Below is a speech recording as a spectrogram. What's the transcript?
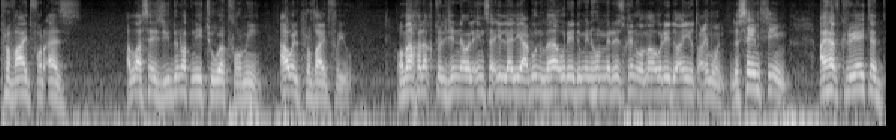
provide for us. Allah says, you do not need to work for me. I will provide for you. وما خلقت الجن والإنس إلا ليعبون ما أريد منهم من رزق وما أريد أن يطعمون The same theme. I have created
